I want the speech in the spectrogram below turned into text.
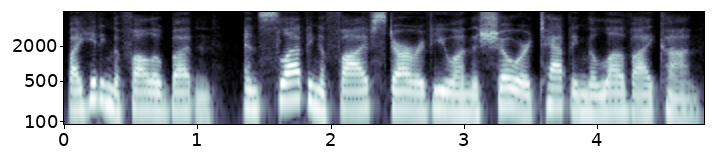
by hitting the follow button and slapping a 5-star review on the show or tapping the love icon.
